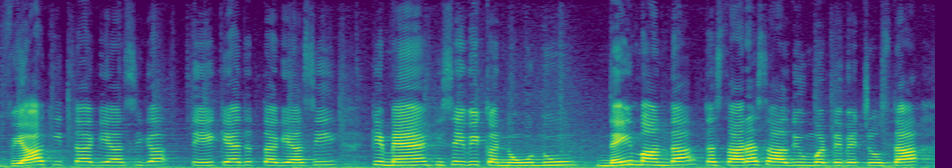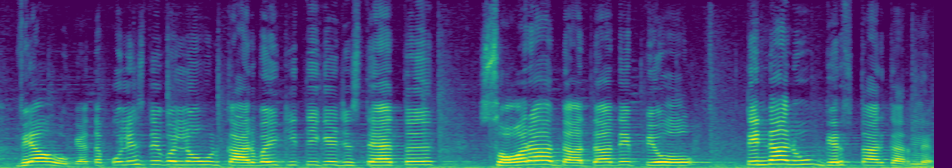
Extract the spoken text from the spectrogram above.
ਵਿਆਹ ਕੀਤਾ ਗਿਆ ਸੀਗਾ ਤੇ ਕਹਿ ਦਿੱਤਾ ਗਿਆ ਸੀ ਕਿ ਮੈਂ ਕਿਸੇ ਵੀ ਕਾਨੂੰਨ ਨੂੰ ਨਹੀਂ ਮੰਨਦਾ ਤਾਂ 17 ਸਾਲ ਦੀ ਉਮਰ ਦੇ ਵਿੱਚ ਉਸ ਦਾ ਵਿਆਹ ਹੋ ਗਿਆ। ਤਾਂ ਪੁਲਿਸ ਦੇ ਵੱਲੋਂ ਹੁਣ ਕਾਰਵਾਈ ਕੀਤੀ ਗਈ, ਜਿਸ ਤਹਿਤ ਸਹੁਰਾ, ਦਾਦਾ ਦੇ ਪਿਓ ਤਿੰਨਾਂ ਨੂੰ ਗ੍ਰਿਫਤਾਰ ਕਰ ਲਿਆ।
